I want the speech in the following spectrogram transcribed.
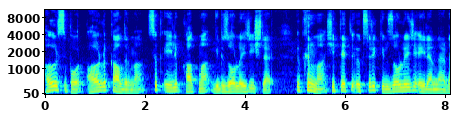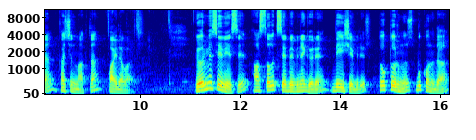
ağır spor, ağırlık kaldırma, sık eğilip kalkma gibi zorlayıcı işler, ıkınma, şiddetli öksürük gibi zorlayıcı eylemlerden kaçınmakta fayda vardır. Görme seviyesi hastalık sebebine göre değişebilir. Doktorunuz bu konuda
